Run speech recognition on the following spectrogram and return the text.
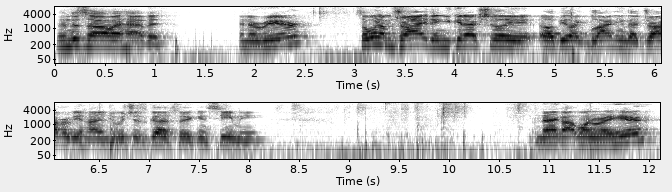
and this is how I have it. In the rear. So when I'm driving you can actually it'll be like blinding that driver behind you which is good so you can see me. And then I got one right here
